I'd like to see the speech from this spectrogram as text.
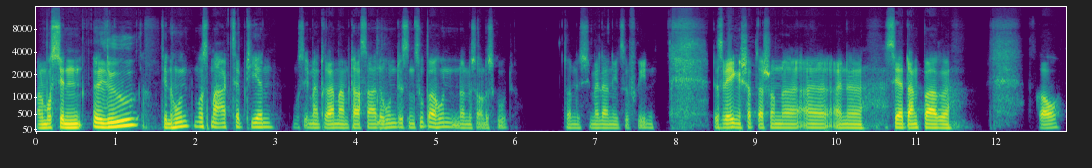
Man muss den Lou, den Hund muss man akzeptieren. Muss immer dreimal am Tag sagen, der Hund ist ein super Hund und dann ist alles gut. Dann ist Melanie zufrieden. Deswegen, ich habe da schon eine, eine sehr dankbare Frau.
